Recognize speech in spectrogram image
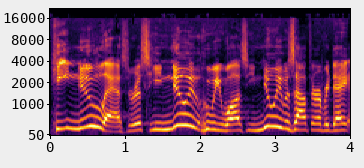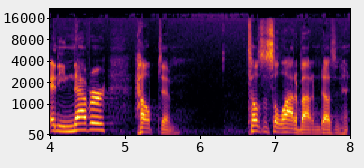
he knew Lazarus. He knew who he was. He knew he was out there every day, and he never helped him. Tells us a lot about him, doesn't it?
